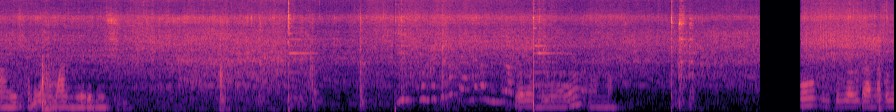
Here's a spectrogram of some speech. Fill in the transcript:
আর এখানে মাছ লেগে দিয়েছি। রান্না। ও ফুলকপিভাবে রান্না করে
